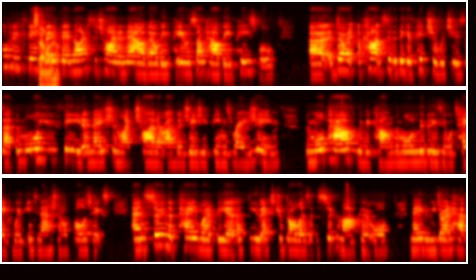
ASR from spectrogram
people who think that out. if they're nice to China now, they'll be it'll somehow be peaceful. Uh, don't I can't see the bigger picture, which is that the more you feed a nation like China under Xi Jinping's regime, the more powerful we become, the more liberties it will take with international politics. And soon the pain won't be a, a few extra dollars at the supermarket, or maybe we don't have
